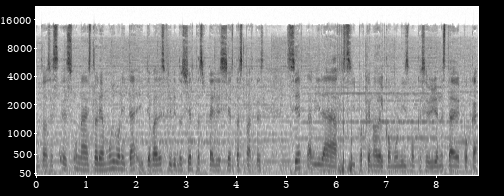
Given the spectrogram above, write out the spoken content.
Entonces es una historia muy bonita y te va describiendo ciertas calles, ciertas partes, cierta vida, sí, ¿por qué no?, del comunismo que se vivió en esta época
